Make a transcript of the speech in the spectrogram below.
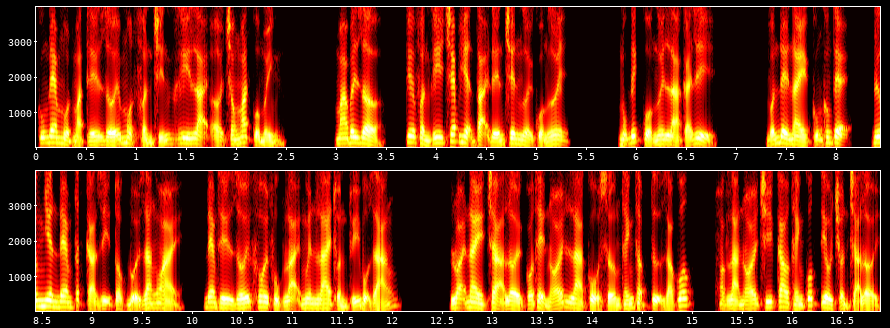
cũng đem một mặt thế giới một phần chín ghi lại ở trong mắt của mình. Mà bây giờ, kia phần ghi chép hiện tại đến trên người của ngươi. Mục đích của ngươi là cái gì? Vấn đề này cũng không tệ, đương nhiên đem tất cả dị tộc đuổi ra ngoài, đem thế giới khôi phục lại nguyên lai thuần túy bộ dáng. Loại này trả lời có thể nói là cổ sớm thánh thập tự giáo quốc, hoặc là nói trí cao thánh quốc tiêu chuẩn trả lời.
